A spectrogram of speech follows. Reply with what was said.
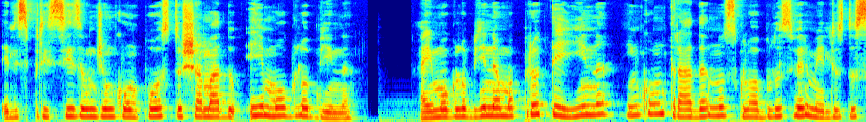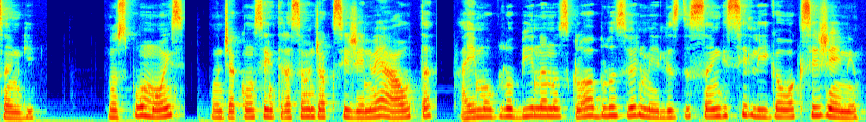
eles precisam de um composto chamado hemoglobina. A hemoglobina é uma proteína encontrada nos glóbulos vermelhos do sangue. Nos pulmões, onde a concentração de oxigênio é alta, a hemoglobina nos glóbulos vermelhos do sangue se liga ao oxigênio.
